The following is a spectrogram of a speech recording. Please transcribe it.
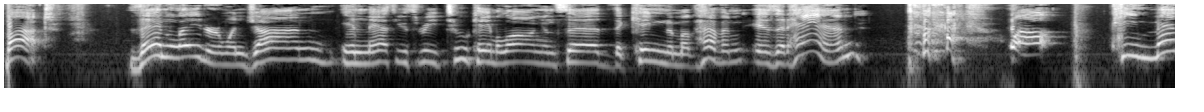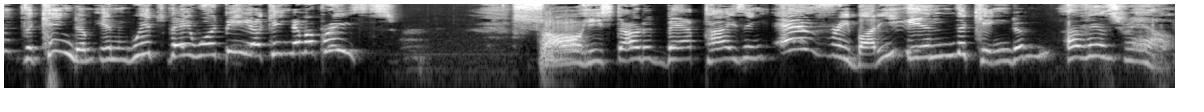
But then later, when John in Matthew 3 2 came along and said, the kingdom of heaven is at hand, well, he meant the kingdom in which they would be a kingdom of priests. So he started baptizing everybody in the kingdom of Israel.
